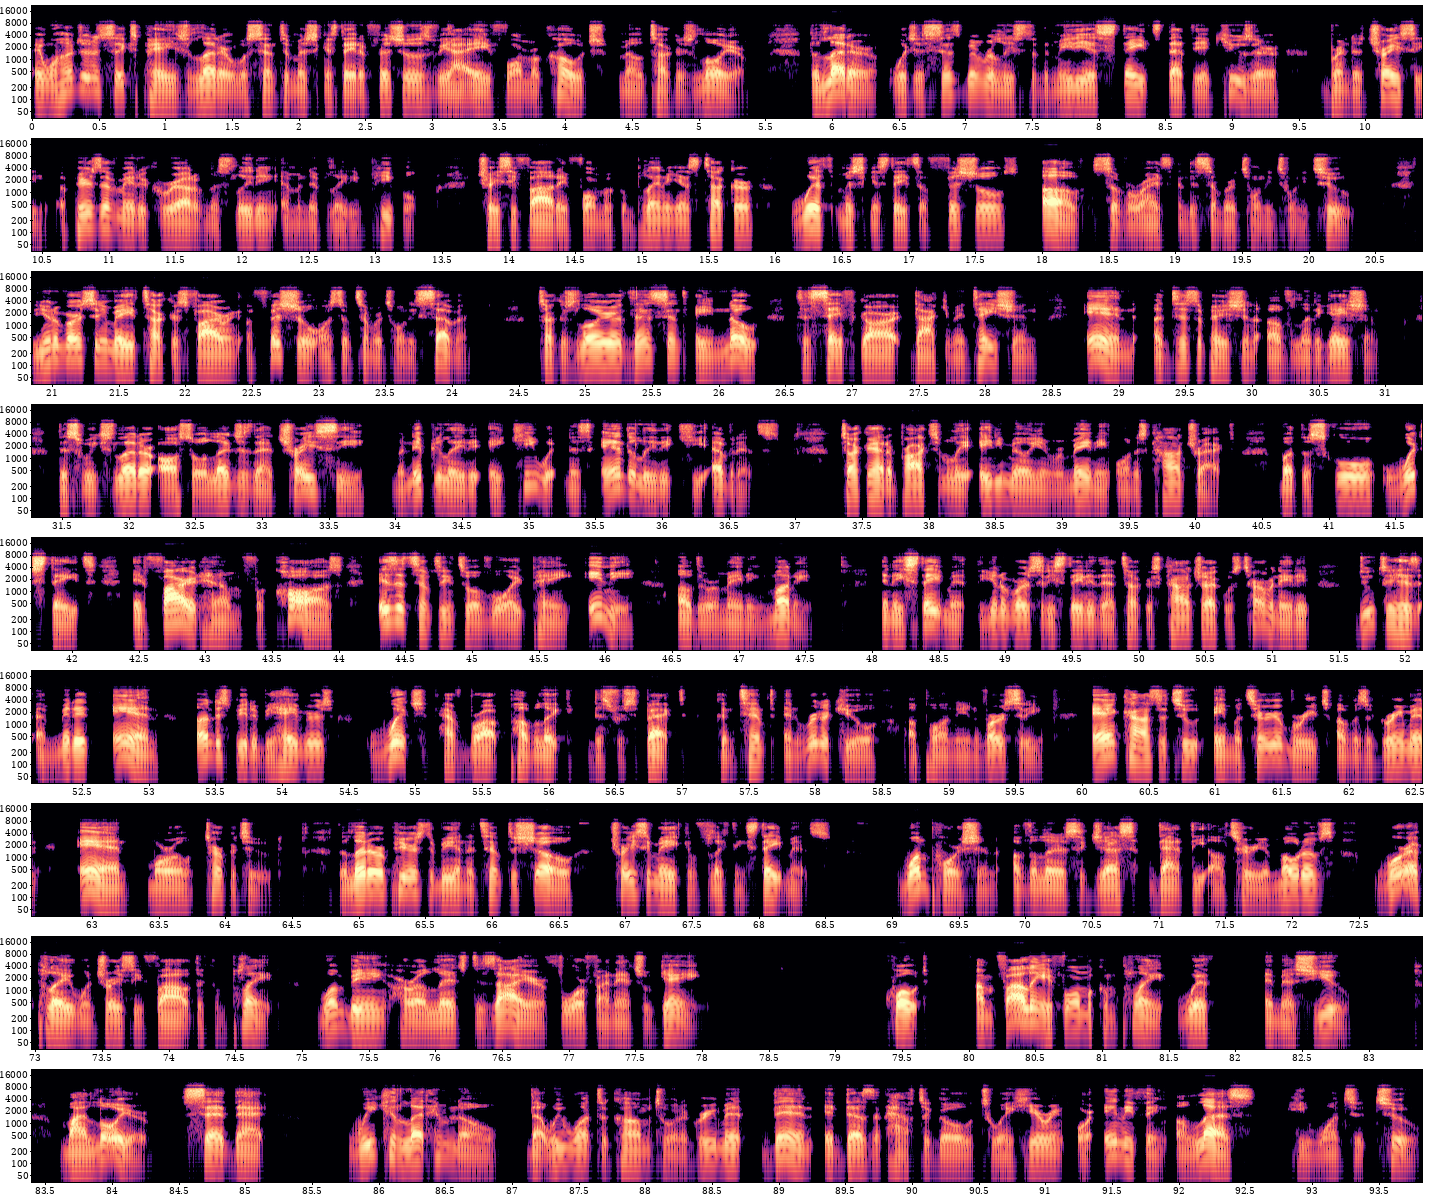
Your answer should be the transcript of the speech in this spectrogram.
A 106 page letter was sent to Michigan State officials via a former coach, Mel Tucker's lawyer. The letter, which has since been released to the media, states that the accuser, Brenda Tracy, appears to have made a career out of misleading and manipulating people. Tracy filed a formal complaint against Tucker with Michigan State's officials of civil rights in December 2022. The university made Tucker's firing official on September 27. Tucker's lawyer then sent a note to safeguard documentation in anticipation of litigation. This week's letter also alleges that Tracy manipulated a key witness and deleted key evidence. Tucker had approximately 80 million remaining on his contract, but the school, which states it fired him for cause, is attempting to avoid paying any of the remaining money. In a statement, the university stated that Tucker's contract was terminated due to his admitted and undisputed behaviors, which have brought public disrespect contempt, and ridicule upon the university, and constitute a material breach of his agreement and moral turpitude. The letter appears to be an attempt to show Tracy made conflicting statements. One portion of the letter suggests that the ulterior motives were at play when Tracy filed the complaint, one being her alleged desire for financial gain. Quote, I'm filing a formal complaint with MSU. My lawyer said that we can let him know that we want to come to an agreement, then it doesn't have to go to a hearing or anything unless he wants it to.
